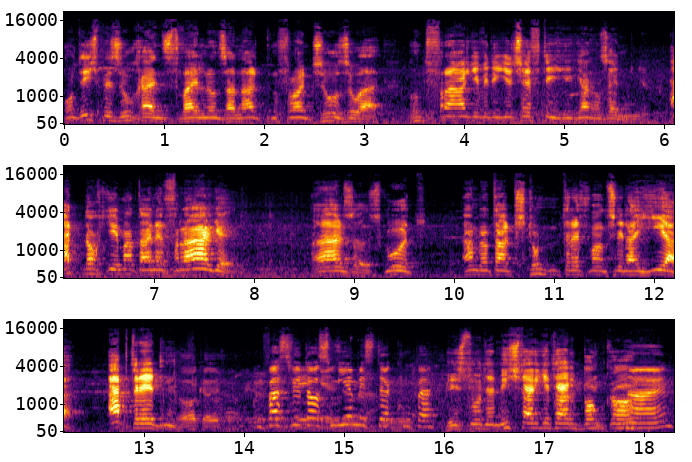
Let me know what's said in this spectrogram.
Und ich besuche einstweilen unseren alten Freund Joshua und frage, wie die Geschäfte gegangen sind. Hat noch jemand eine Frage? Also, ist gut. Anderthalb Stunden treffen wir uns wieder hier. Abtreten. Okay. Und was wird aus mir, Mr. Cooper? Bist du denn nicht eingeteilt, Bunko? Nein,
